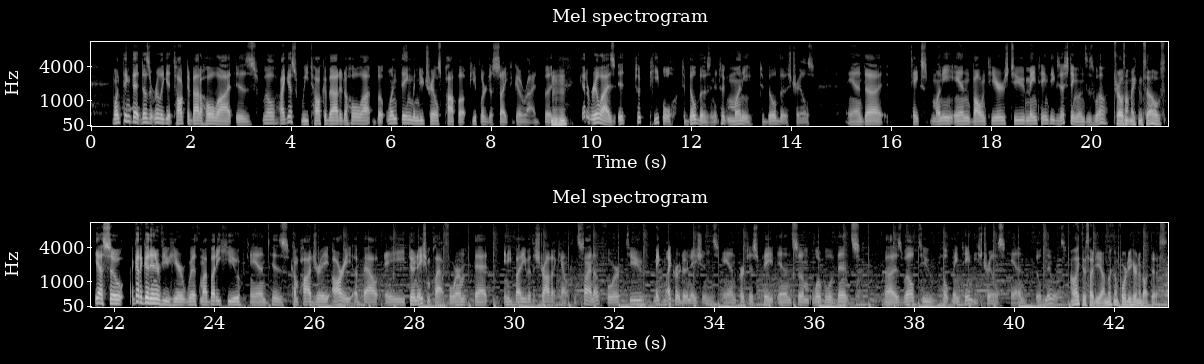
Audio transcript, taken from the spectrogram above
One thing that doesn't really get talked about a whole lot is, well, I guess we talk about it a whole lot, but one thing when new trails pop up, people are just psyched to go ride. But Mhm. got to realize it took people to build those and it took money to build those trails. And uh, takes money and volunteers to maintain the existing ones as well. Trails don't make themselves. Yeah, so I got a good interview here with my buddy Hugh and his compadre Ari about a donation platform that anybody with a Strava account can sign up for to make micro donations and participate in some local events. Uh, as well to help maintain these trails and build new ones. I like this idea. I'm looking forward to hearing about this.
